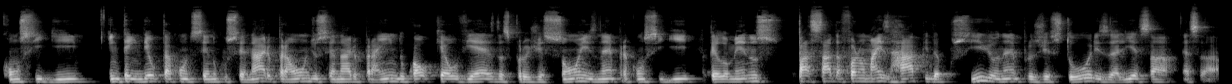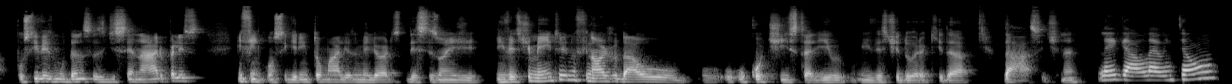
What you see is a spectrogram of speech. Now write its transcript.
conseguir entender o que está acontecendo com o cenário, para onde o cenário está indo, qual que é o viés das projeções, né, para conseguir pelo menos passar da forma mais rápida possível, né, para os gestores ali essa, essa possíveis mudanças de cenário para eles, enfim, conseguirem tomar ali as melhores decisões de investimento e no final ajudar o, o, o cotista ali, o investidor aqui da, da asset, né? Legal, Léo. Então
